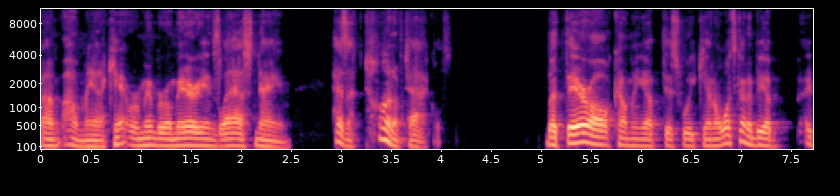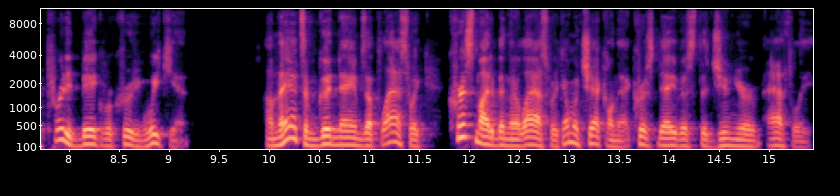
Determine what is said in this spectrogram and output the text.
Um, oh man, I can't remember Omarion's last name. Has a ton of tackles. But they're all coming up this weekend on what's going to be a, a pretty big recruiting weekend. Um, they had some good names up last week. Chris might have been there last week. I'm going to check on that. Chris Davis, the junior athlete.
